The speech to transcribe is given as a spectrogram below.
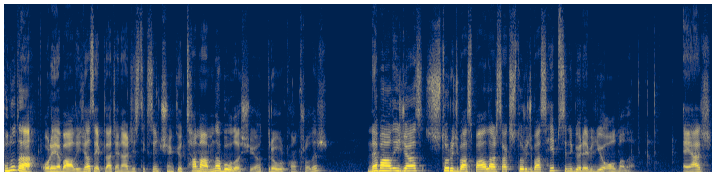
Bunu da oraya bağlayacağız Applied Energetics'in. Çünkü tamamına bu ulaşıyor. Drawer Controller. Ne bağlayacağız? Storage bus bağlarsak storage bus hepsini görebiliyor olmalı. Eğer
